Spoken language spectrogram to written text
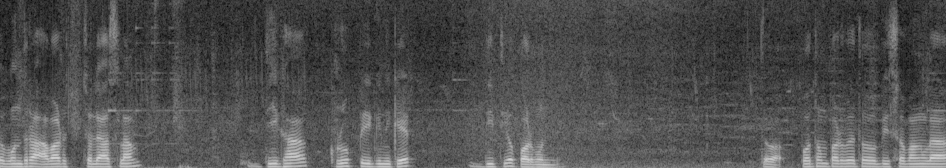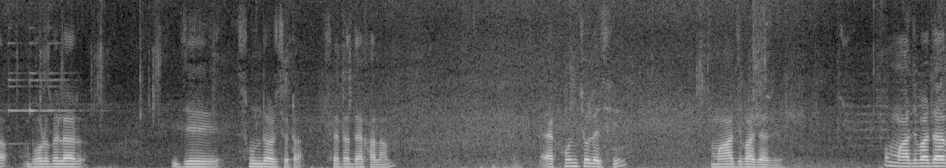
তো বন্ধুরা আবার চলে আসলাম দীঘা গ্রুপ পিকনিকের দ্বিতীয় পর্ব নিয়ে। তো প্রথম পর্বে তো বিশ্ব বাংলা ভোরবেলার যে সৌন্দর্যটা সেটা দেখালাম। এখন চলেছি মাছ বাজারে। মাছ বাজার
